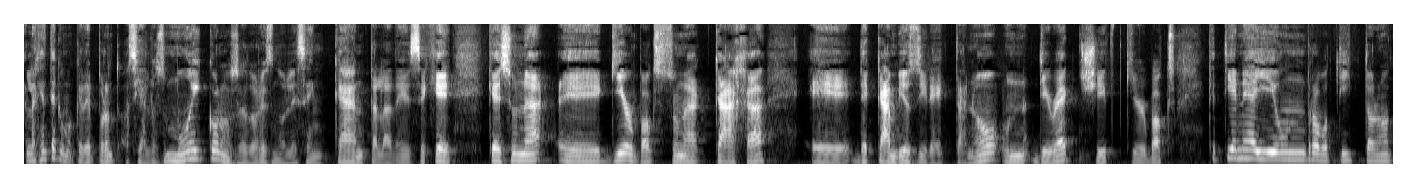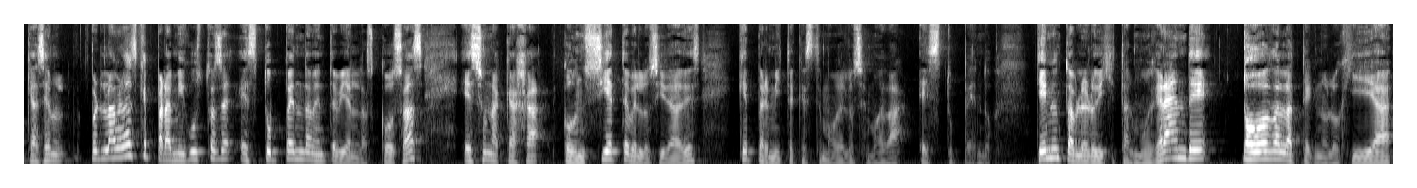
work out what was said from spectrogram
a la gente como que de pronto, hacia los muy conocedores, no les encanta la DSG, que es una eh, gearbox, es una caja eh, de cambios directa, ¿no? Un Direct Shift Gearbox que tiene ahí un robotito, ¿no? Que hacen... Pero la verdad es que para mi gusto hace estupendamente bien las cosas. Es una caja con siete velocidades que permite que este modelo se mueva estupendo. Tiene un tablero digital muy grande, toda la tecnología,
